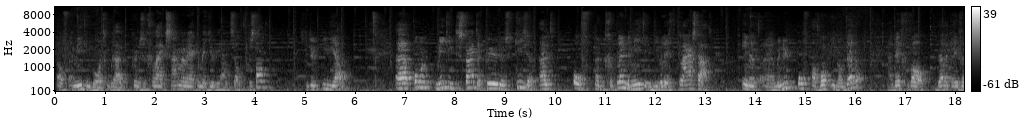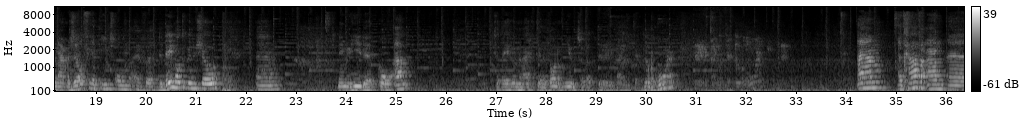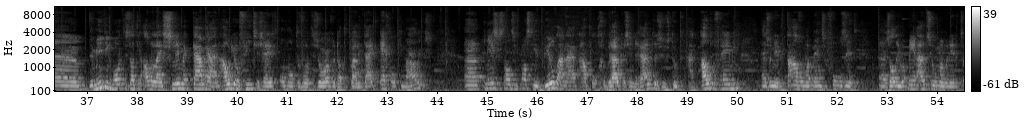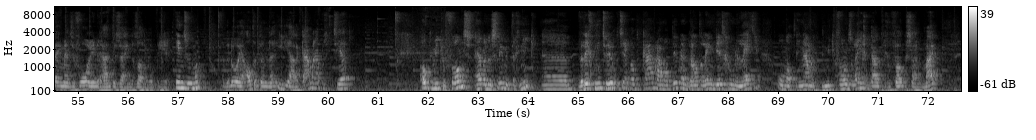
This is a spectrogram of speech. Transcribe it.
of een meetingboard gebruiken, kunnen ze gelijk samenwerken met jullie aan hetzelfde bestand. Dat is natuurlijk ideaal. Uh, om een meeting te starten kun je dus kiezen uit of een geplande meeting die wellicht klaar staat in het uh, menu of ad hoc iemand bellen. Nou, in dit geval bel ik even naar mezelf via Teams om even de demo te kunnen showen. Um, neem nu hier de call aan. Ik zet even mijn eigen telefoon op mute, zodat jullie mij niet uh, dubbel horen. Um, het gave aan uh, de meetingboard is dat hij allerlei slimme camera- en audio features heeft om ook ervoor te zorgen dat de kwaliteit echt optimaal is. Uh, in eerste instantie past hij het beeld aan naar het aantal gebruikers in de ruimte, dus doet aan autoframing. En wanneer de tafel met mensen vol zit, uh, zal hij wat meer uitzoomen. Wanneer er twee mensen voor in de ruimte zijn, dan zal hij wat meer inzoomen. Waardoor je altijd een uh, ideale camerapositie hebt. Ook de microfoons hebben een slimme techniek. Uh, wellicht niet zo heel goed zichtbaar op de camera, maar op dit moment brandt alleen dit groene ledje. Omdat namelijk de microfoons alleen gebruikt die gefocust zijn op mij.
